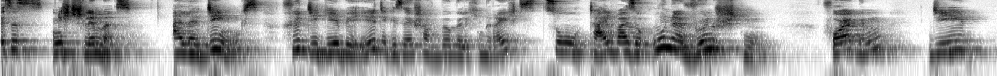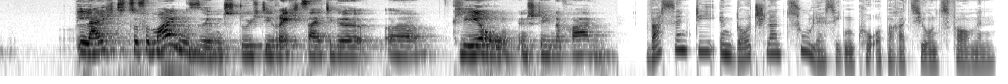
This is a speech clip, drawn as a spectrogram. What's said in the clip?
ist es nichts Schlimmes. Allerdings führt die GBE, die Gesellschaft bürgerlichen Rechts, zu teilweise unerwünschten Folgen, die leicht zu vermeiden sind durch die rechtzeitige äh, Klärung entstehender Fragen. Was sind die in Deutschland zulässigen Kooperationsformen?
